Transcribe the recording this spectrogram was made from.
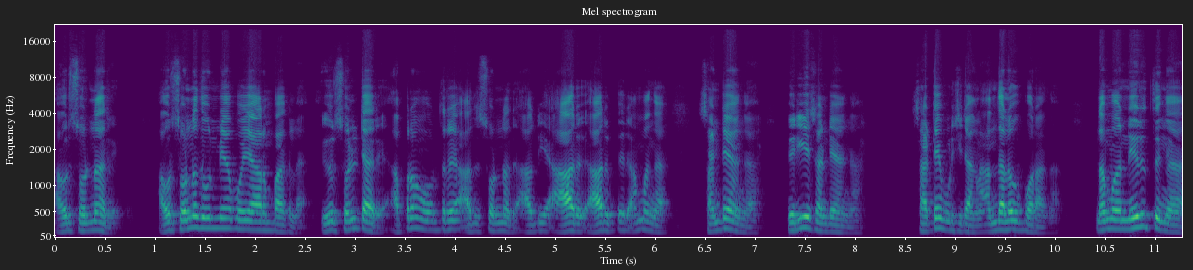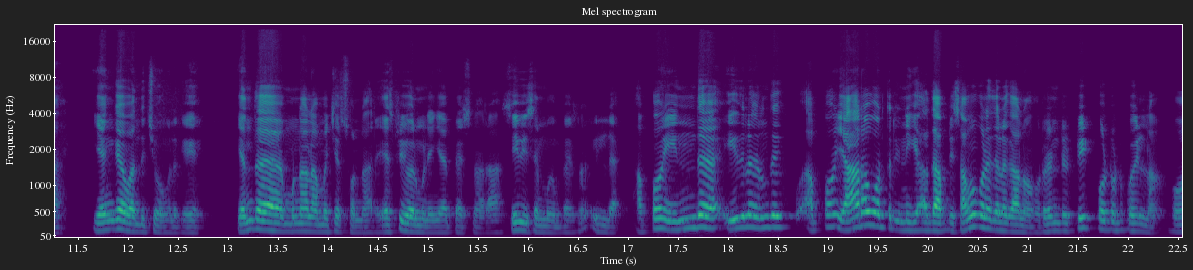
அவர் சொன்னார். அவர் சொன்னது உண்மையாக போய் யாரும் பார்க்கல. இவர் சொல்லிட்டாரு. அப்புறம் ஒருத்தர் அது சொன்னது. அப்படி ஆறு ஆறு பேர் ஆமாங்க. சண்டையாங்க. பெரிய சண்டையாங்க. சட்டையை பிடிச்சிட்டாங்களா அந்த அளவுக்கு போகிறாங்க நம்ம நிறுத்துங்க. எங்கே வந்துச்சு உங்களுக்கு? எந்த முன்னாள் அமைச்சர் சொன்னார்? எஸ்பி வர்மணிங்க பேசினாரா? சிவி சண்முகம் பேசினா? இல்லை. அப்போ இந்த இதில் இருந்து அப்போ யாரோ ஒருத்தர் இன்னைக்கு அது அப்படி சமூக வலைதள காலம். ரெண்டு ட்வீட் போட்டுவிட்டு போயிடலாம். இப்போ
